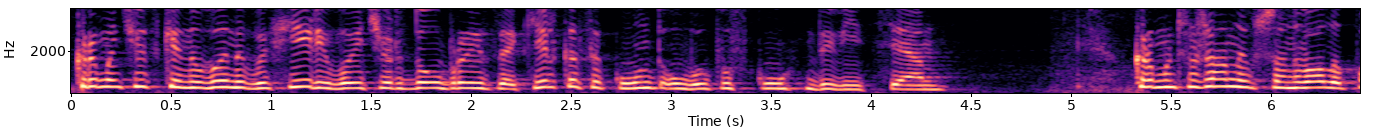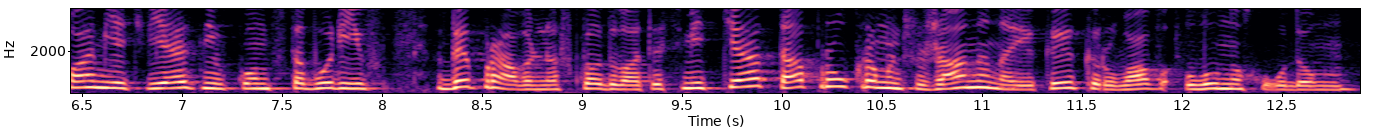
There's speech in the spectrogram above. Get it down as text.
Кременчуцькі новини в ефірі. Вечір добрий. За кілька секунд у випуску. Дивіться. Кременчужани вшанували пам'ять в'язнів концтаборів, де правильно складувати сміття, та про Кременчужана, на який керував луноходом.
